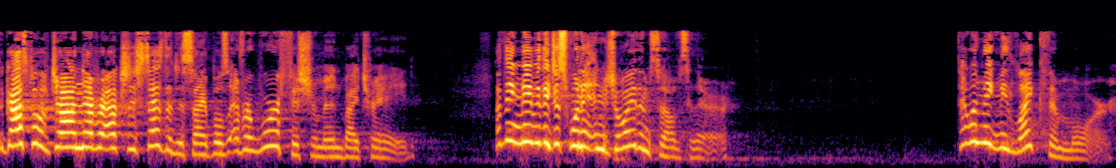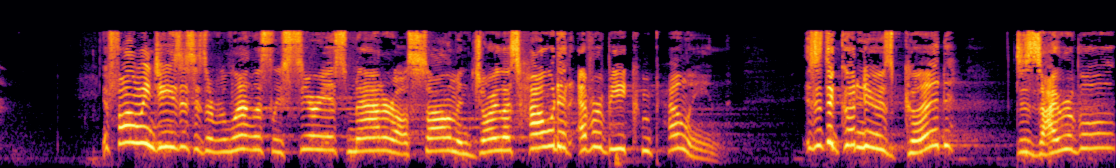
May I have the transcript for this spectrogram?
The Gospel of John never actually says the disciples ever were fishermen by trade. I think maybe they just want to enjoy themselves there. Make me like them more. If following Jesus is a relentlessly serious matter, all solemn and joyless, how would it ever be compelling? Isn't the good news good, desirable,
